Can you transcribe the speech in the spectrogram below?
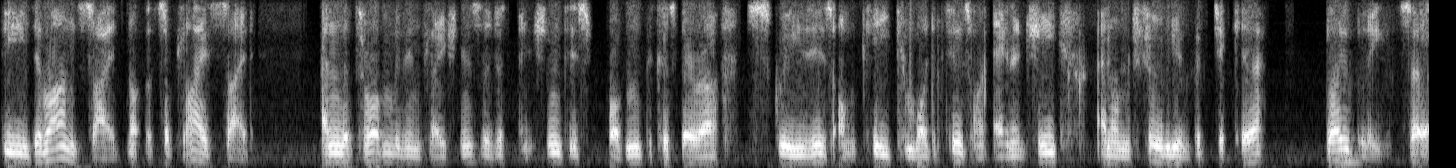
the demand side, not the supply side. And the problem with inflation is, as I just mentioned, this problem because there are squeezes on key commodities, on energy, and on food in particular, globally. So,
